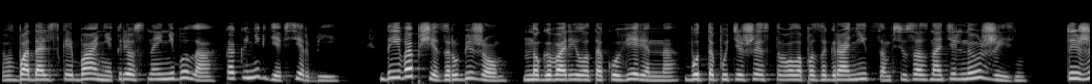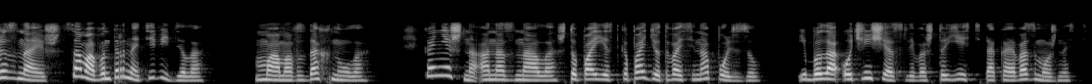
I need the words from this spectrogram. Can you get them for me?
В Бадальской бане крестная не была, как и нигде в Сербии. Да и вообще за рубежом, но говорила так уверенно, будто путешествовала по заграницам всю сознательную жизнь. Ты же знаешь, сама в интернете видела. Мама вздохнула. Конечно, она знала, что поездка пойдет Васе на пользу, и была очень счастлива, что есть такая возможность.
